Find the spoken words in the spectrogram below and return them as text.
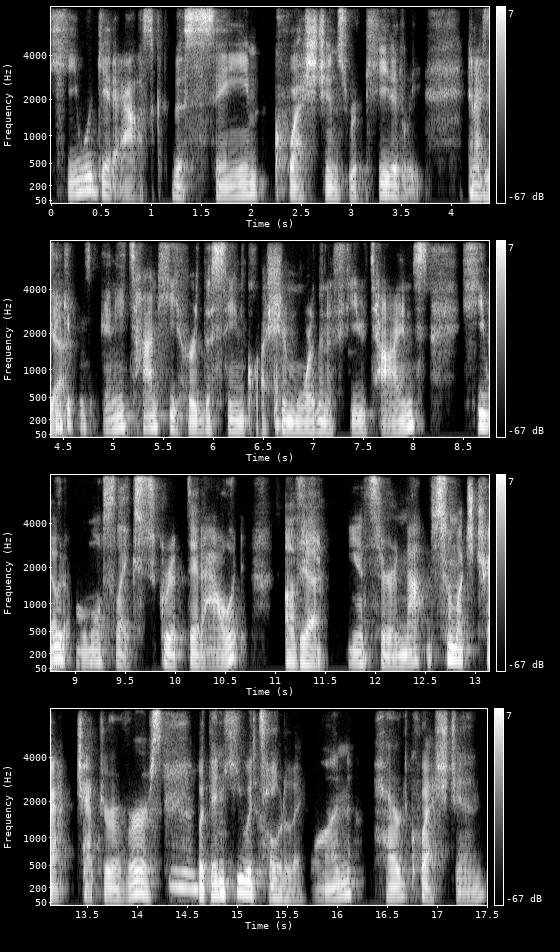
he would get asked the same questions repeatedly. And I yeah. think it was anytime he heard the same question more than a few times, he yep. would almost like script it out of yeah. answer, not so much tra- chapter or verse, mm-hmm. but then he would totally. take one hard question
